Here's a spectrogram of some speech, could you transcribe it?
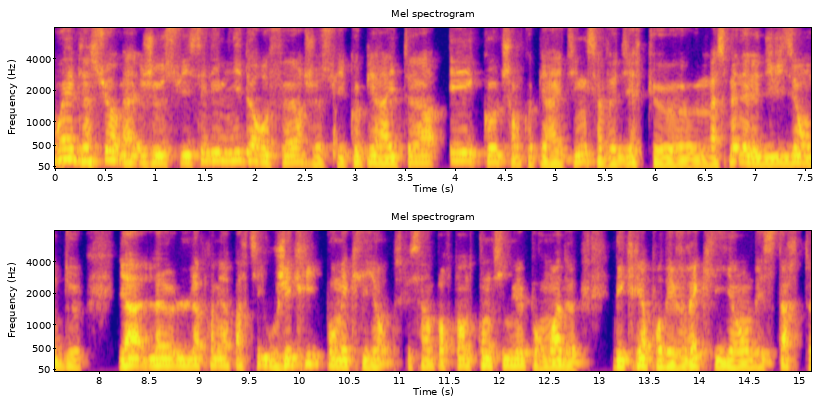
Oui, bien sûr. Bah, je suis Selim Niederhofer, je suis copywriter et coach en copywriting. Ça veut dire que euh, ma semaine, elle est divisée en deux. Il y a la, première partie où j'écris pour mes clients, parce que c'est important de continuer pour moi d'écrire pour des vrais clients, des startups,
